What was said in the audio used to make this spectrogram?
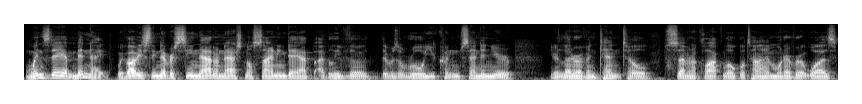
Wednesday at midnight. We've obviously never seen that on National Signing Day. I, I believe there was a rule you couldn't send in your your letter of intent till 7 o'clock local time, whatever it was.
